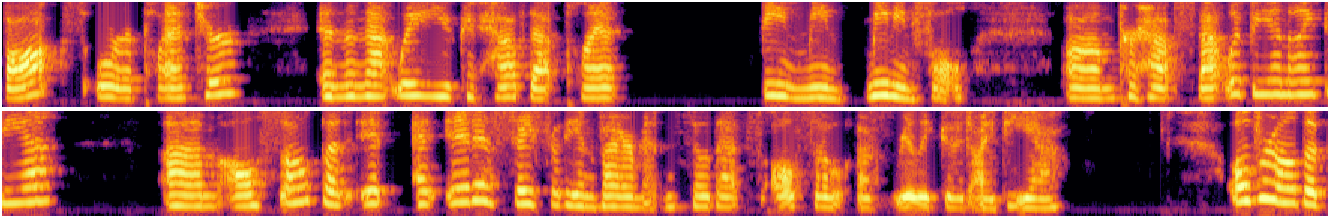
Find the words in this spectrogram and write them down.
box or a planter, and then that way you could have that plant being mean, meaningful. Um, perhaps that would be an idea um, also, but it it is safe for the environment, and so that's also a really good idea. Overall, the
